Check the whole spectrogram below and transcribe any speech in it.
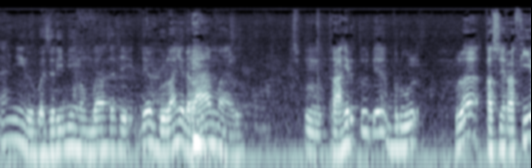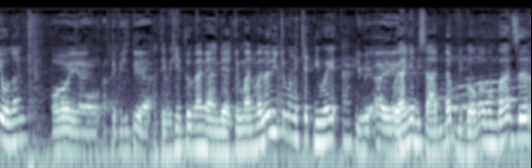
Anjing lu buzzer ini emang bangsa sih. Dia berulangnya udah lama lu. Hmm. terakhir tuh dia berul Ula kasusnya Raffio kan. Oh iya yang aktivis itu ya? Aktivis itu kan yang dia cuman padahal dia cuma ngechat di WA di WA ya. WA nya disadap dibawa sama buzzer.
